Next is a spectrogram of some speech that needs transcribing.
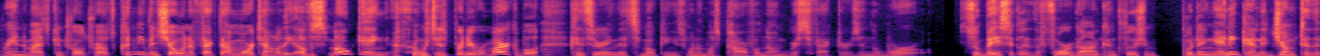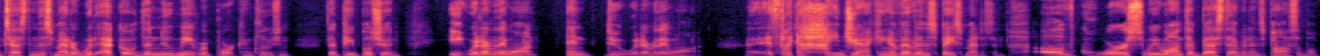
Randomized controlled trials couldn't even show an effect on mortality of smoking, which is pretty remarkable, considering that smoking is one of the most powerful known risk factors in the world. So basically, the foregone conclusion putting any kind of junk to the test in this matter would echo the new meat report conclusion, that people should eat whatever they want and do whatever they want. It's like a hijacking of evidence-based medicine. Of course we want the best evidence possible,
